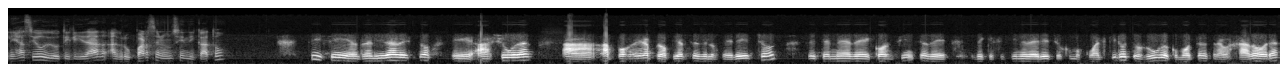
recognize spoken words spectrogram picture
¿les ha sido de utilidad agruparse en un sindicato? Sí, sí, en realidad esto eh, ayuda a, a, poder apropiarse de los derechos, de tener eh, conciencia de, de, que se tiene derechos como cualquier otro rubro, como otra trabajadora,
